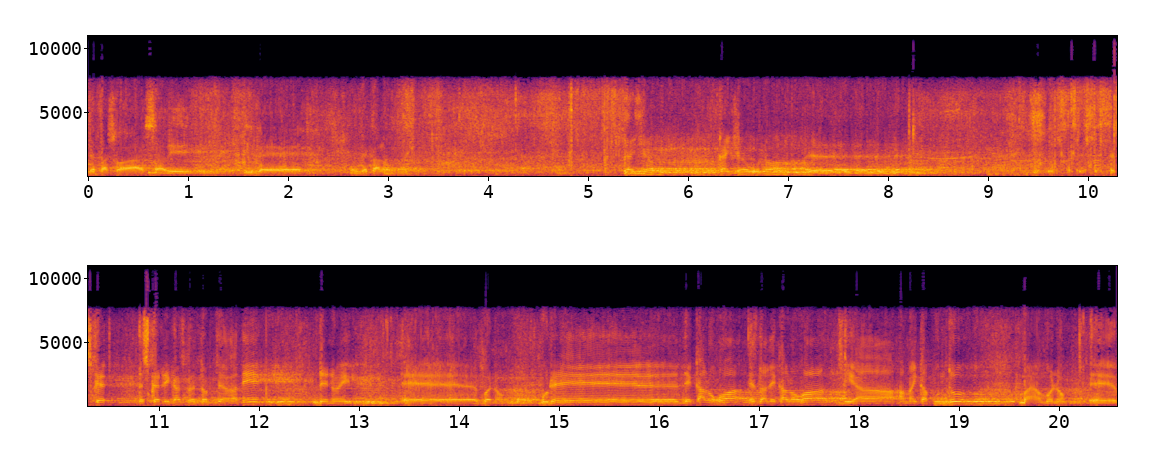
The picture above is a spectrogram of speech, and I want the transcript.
le, paso a Xavi y le, el decálogo. Caixo, Caixo uno, eh, es que eskerrik asko etortzeagatik, denoi, e, bueno, gure dekalogoa, ez da dekalogoa, dia amaika puntu, baina, bueno, e,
